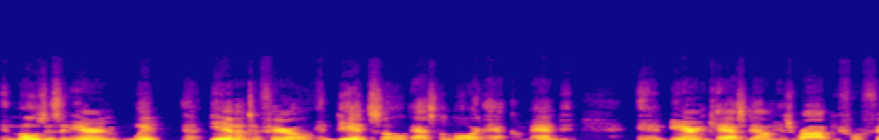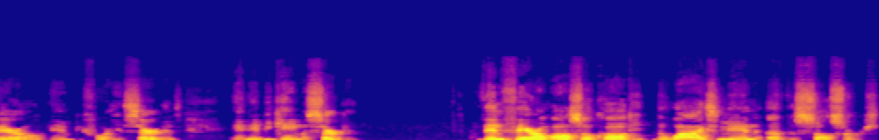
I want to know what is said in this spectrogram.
and Moses and Aaron went in unto Pharaoh and did so as the Lord had commanded. And Aaron cast down his rod before Pharaoh and before his servants, and it became a serpent. Then Pharaoh also called the wise men of the sorcerers,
